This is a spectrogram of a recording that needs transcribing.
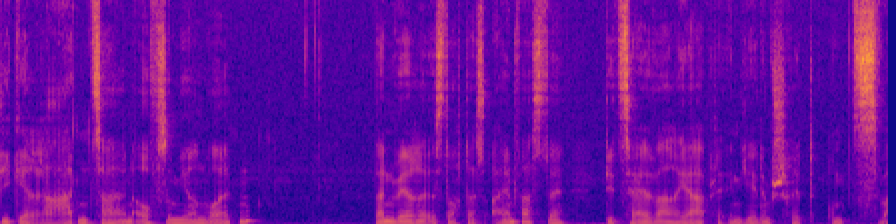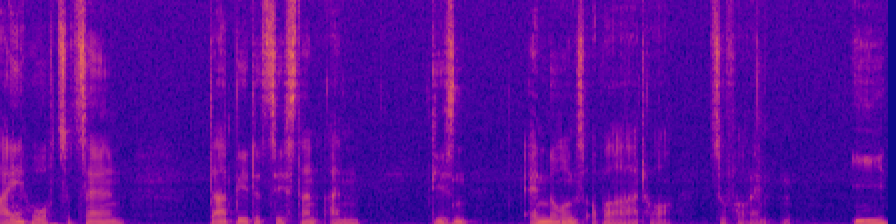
die geraden Zahlen aufsummieren wollten? Dann wäre es doch das Einfachste, die Zählvariable in jedem Schritt um 2 hochzuzählen. Da bietet es sich dann an, diesen Änderungsoperator zu verwenden i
